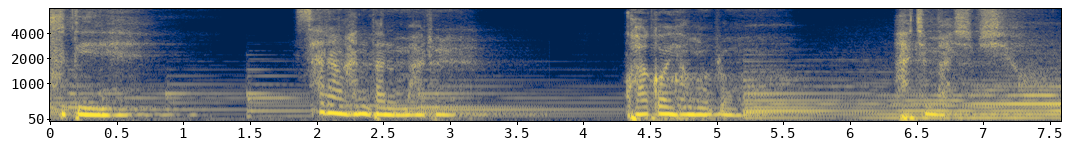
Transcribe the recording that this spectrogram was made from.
부디 사랑한다는 말을 과거형으로 하지 마십시오.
